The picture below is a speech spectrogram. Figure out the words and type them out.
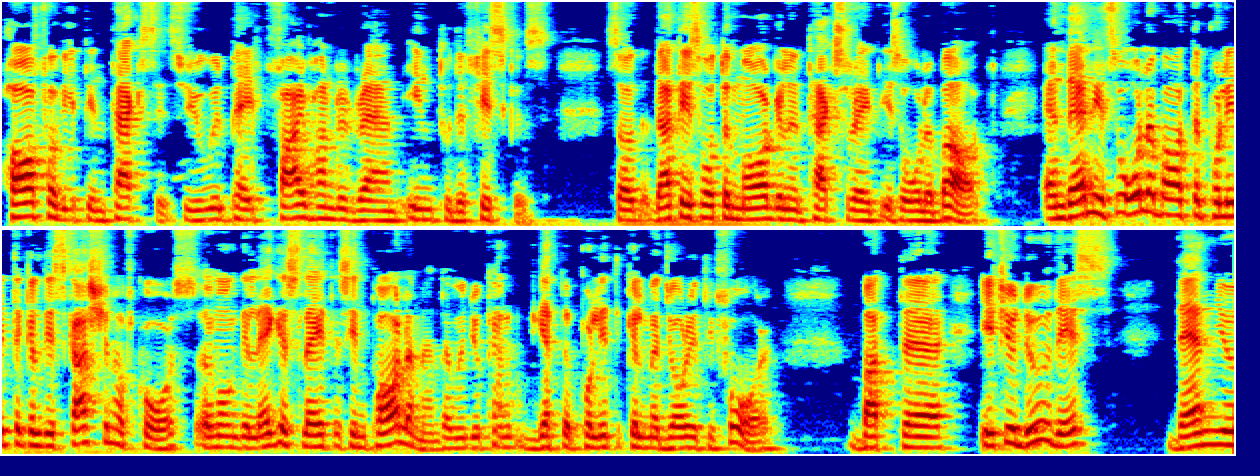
half of it in taxes. So you will pay 500 rand into the fiscus. So that is what the marginal tax rate is all about. And then it's all about the political discussion, of course, among the legislators in parliament, and when you can get the political majority for. But uh, if you do this, then you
